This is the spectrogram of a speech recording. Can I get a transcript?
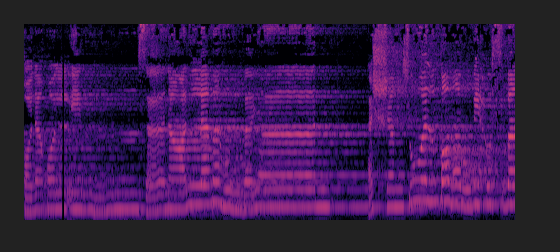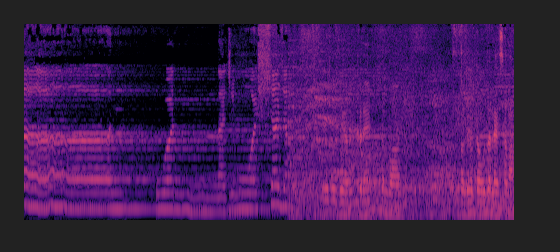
خلق الإنسان علمه البيان. الشمس والقمر بحسبان. والنجم والشجر. زيارة كريم البعض حضرت داود عليه السلام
